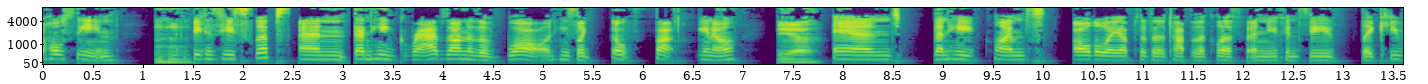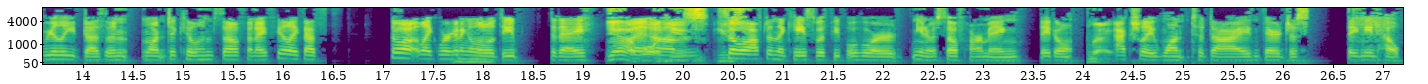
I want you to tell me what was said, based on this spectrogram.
whole scene hmm because he slips and then he grabs onto the wall and he's like, oh, fuck, you know? Yeah. And then he climbs all the way up to the top of the cliff and you can see, like, he really doesn't want to kill himself. And I feel like that's so, like, we're getting a Mhm. little deep today. Yeah. but well, um, he's, he's so often the case with people who are, you know, self harming, they don't right. actually want to die. They're just, they need help.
